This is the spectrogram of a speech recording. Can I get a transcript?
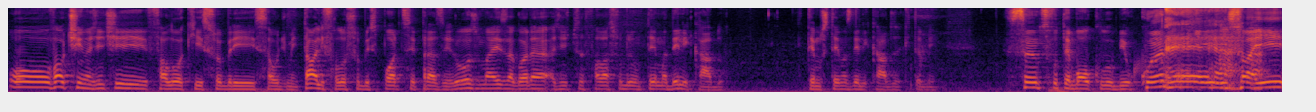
Ô Valtinho, a gente falou aqui sobre saúde mental, ele falou sobre esporte ser prazeroso, mas agora a gente precisa falar sobre um tema delicado. Temos temas delicados aqui também. Santos Futebol Clube, o quanto é. isso aí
